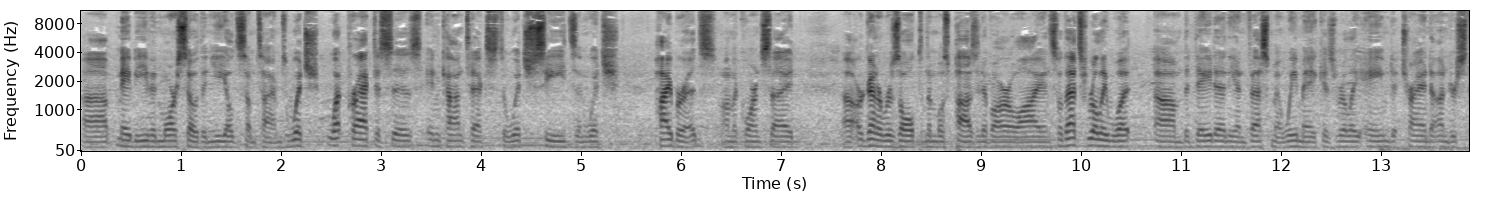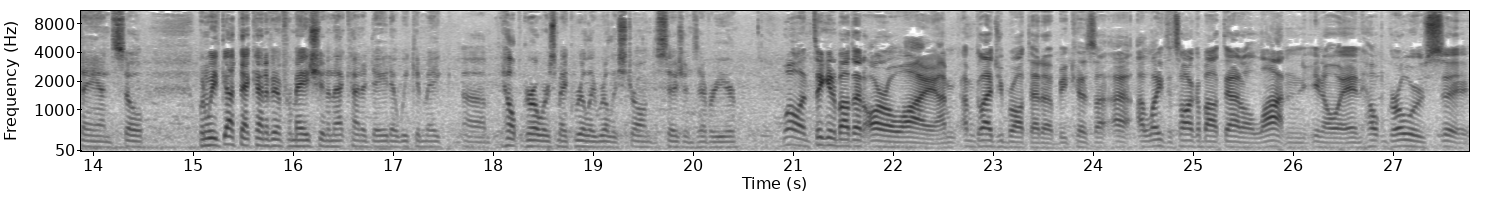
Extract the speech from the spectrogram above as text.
uh, maybe even more so than yield sometimes. Which what practices in context to which seeds and which hybrids on the corn side uh, are going to result in the most positive ROI. And so that's really what um, the data and the investment we make is really aimed at trying to understand. So when we've got that kind of information and that kind of data, we can make um, help growers make really really strong decisions every year. Well, and thinking about that ROI, I'm, I'm glad you brought that up because I, I like to talk about that a lot and you know and help growers uh,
